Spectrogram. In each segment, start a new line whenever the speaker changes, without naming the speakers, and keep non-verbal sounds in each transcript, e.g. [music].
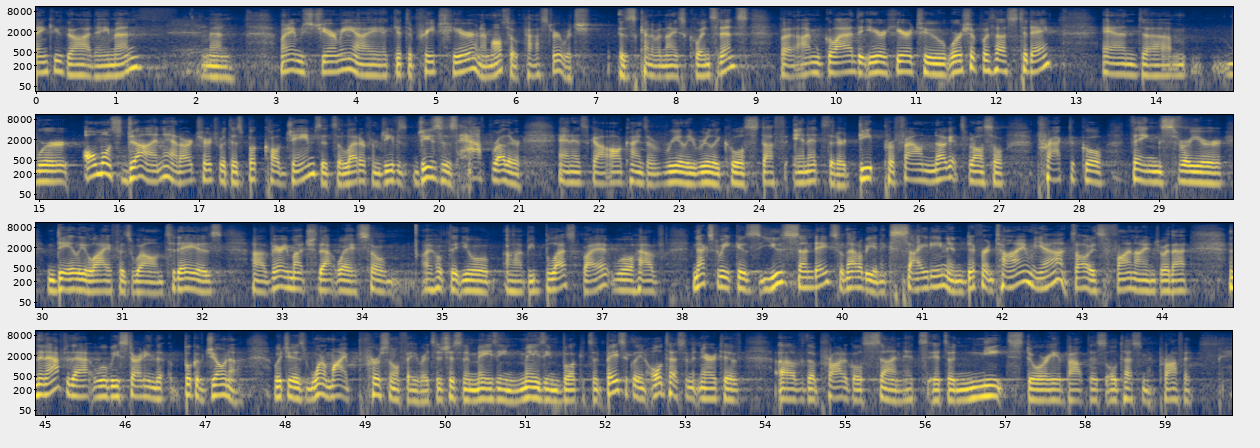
Thank you, God. Amen. Amen. My name is Jeremy. I get to preach here, and I'm also a pastor, which is kind of a nice coincidence. But I'm glad that you're here to worship with us today. And um, we're almost done at our church with this book called James. It's a letter from Jesus' half brother, and it's got all kinds of really, really cool stuff in it that are deep, profound nuggets, but also practical things for your daily life as well. And today is uh, very much that way. So I hope that you'll uh, be blessed by it. We'll have next week is Youth Sunday, so that'll be an exciting and different time. Yeah, it's always fun. I enjoy that. And then after that, we'll be starting the book of Jonah, which is one of my personal favorites. It's just an amazing, amazing book. It's a, basically an Old Testament narrative of the prodigal son. It's, it's a neat story about this Old Testament prophet.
